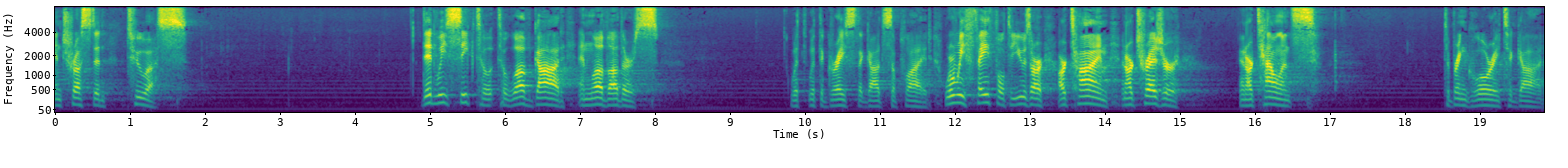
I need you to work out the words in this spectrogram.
entrusted to us. Did we seek to, to love God and love others? With, with the grace that God supplied? Were we faithful to use our, our time and our treasure and our talents to bring glory to God?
